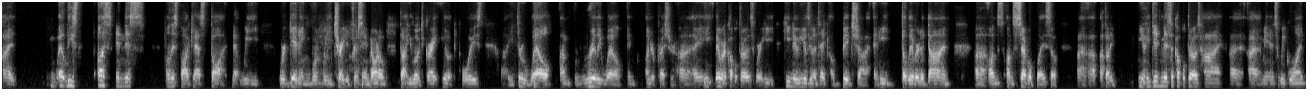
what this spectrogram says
I at least us in this on this podcast thought that we were getting when we traded for Sam Darnold. Thought he looked great. He looked poised. Uh, he threw well, um, really well, and under pressure. Uh, he, there were a couple throws where he he knew he was going to take a big shot, and he delivered a dime uh, on on several plays. So I, I, thought he, you know, he did miss a couple throws high. Uh, I, I, mean, it's week one,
